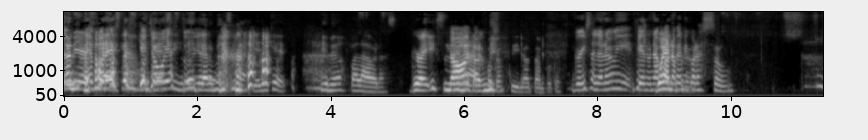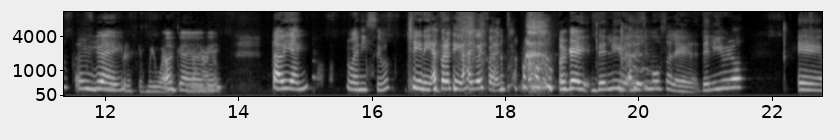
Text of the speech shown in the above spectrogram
la Es por eso es que ¿Por yo voy a estudiar medicina? Y ella que tiene dos palabras. Grace. No, Anatomy. tampoco así, no, tampoco. Grey's Anatomy tiene una Bueno, parte de mi corazón. Pero es que es muy bueno. Ok, No, no, ok. no. Está bien. Buenísimo. Chini, espero que digas algo diferente. Ok, de libro, a mí sí me gusta leer. De libro, eh,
